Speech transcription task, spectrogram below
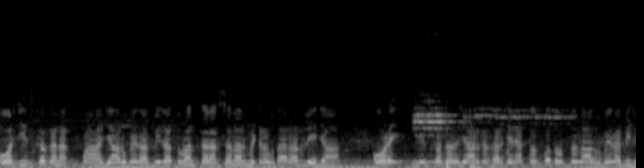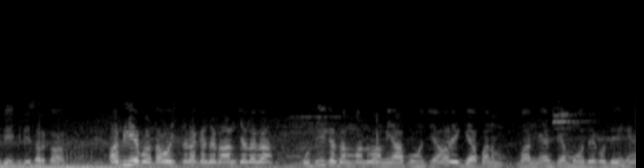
और जिसका कनेक्ट, पाँच हज़ार रुपये का बिल है, तुरंत कनेक्शन और मीटर उतारा ले जा। और जिसका दस हज़ार का खर्चा नहीं आता, उसको दो दो लाख रुपये का बिल भेज रही सरकार। अब ये बताओ, इस तरह कैसे काम चलेगा, उसी के संबंध में हम यहाँ पहुँचे हैं और एक ज्ञापन माननीय एसडीएम महोदय को देंगे।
